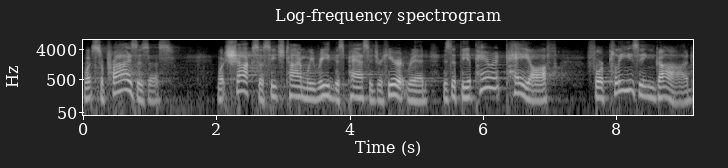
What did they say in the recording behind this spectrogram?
What surprises us, what shocks us each time we read this passage or hear it read, is that the apparent payoff for pleasing God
